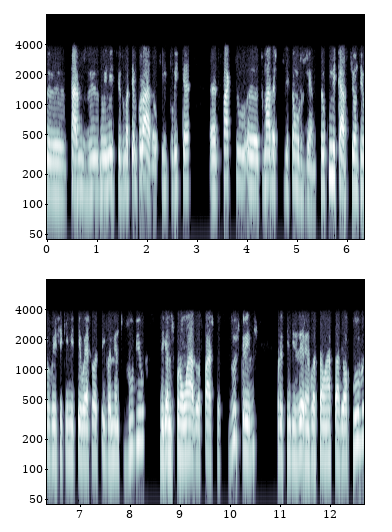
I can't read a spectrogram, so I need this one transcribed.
de, estarmos no início de uma temporada, o que implica, uh, de facto, tomadas de posição urgentes. O comunicado que ontem o Benfica emitiu é relativamente dúbio, digamos, por um lado, afasta-se dos crimes, por assim dizer, em relação à SAD e ao clube,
